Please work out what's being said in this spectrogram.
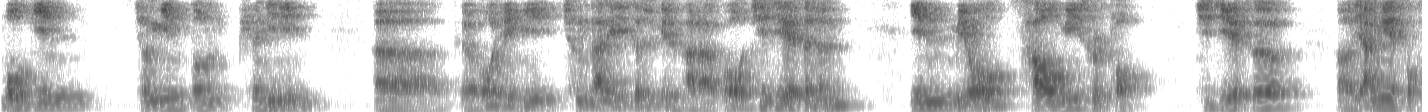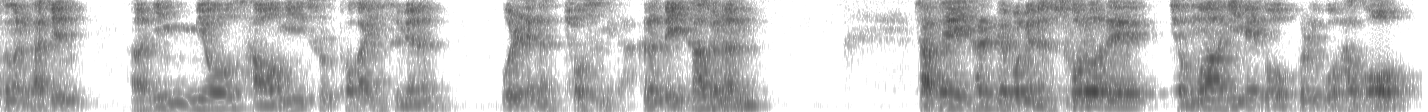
목인, 정인 또는 편인인 어, 그 오행이 천간에 있어 주길 바라고 지지에서는 인묘, 사오미, 술토 지지에서 어, 양의 속성을 가진 어, 인묘, 사오미, 술토가 있으면 원래는 좋습니다. 그런데 이 사주는 자세히 살펴보면 수월의 정화임에도 불구하고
